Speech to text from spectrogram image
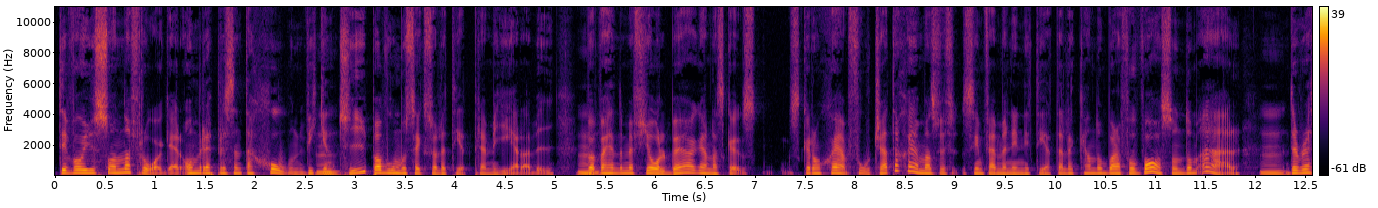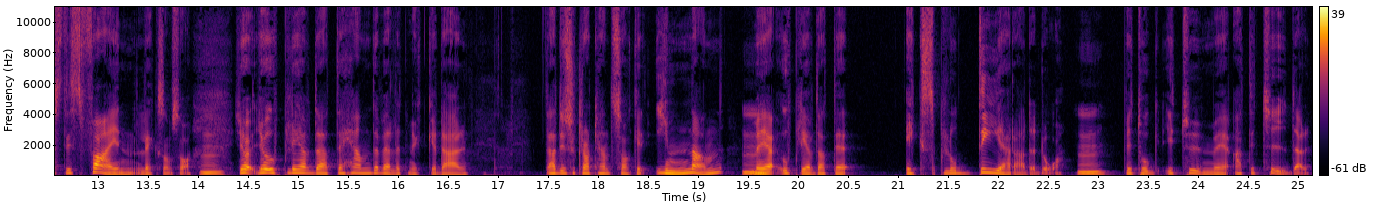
Det, var ju sådana frågor om representation. Vilken Mm. typ av homosexualitet premierar vi? Mm. Vad, vad händer med fjollbögarna? Ska, ska de skäm, fortsätta skämmas för sin femininitet eller kan de bara få vara som de är? Mm. The rest is fine, liksom så. Mm. Jag, jag upplevde att det hände väldigt mycket där. Det hade ju såklart hänt saker innan, Mm. men jag upplevde att det exploderade då. Mm. Vi tog itu med attityder.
